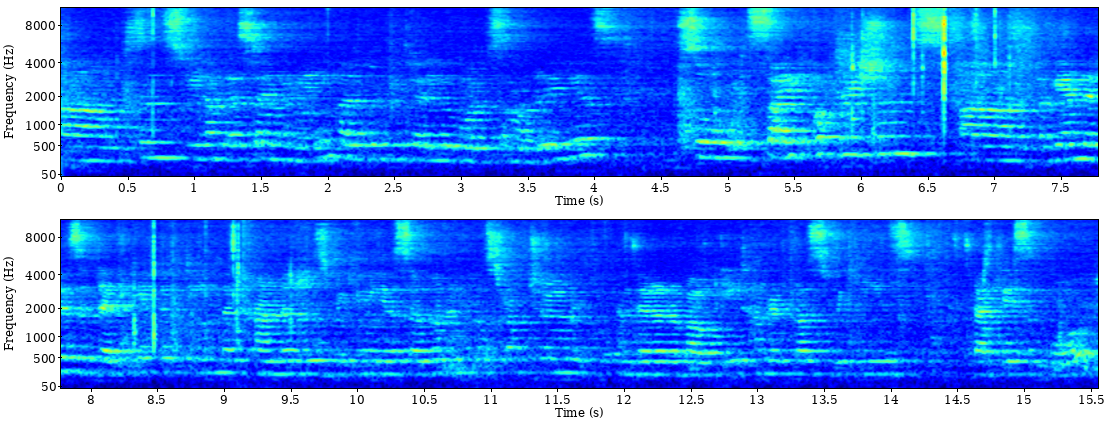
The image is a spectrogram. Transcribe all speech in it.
um, since we have less time remaining, I'll quickly tell you about some other areas. So site operations, uh, again, there is a dedicated team that handles Wikimedia server infrastructure, and there are about 800 plus wikis that they support.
